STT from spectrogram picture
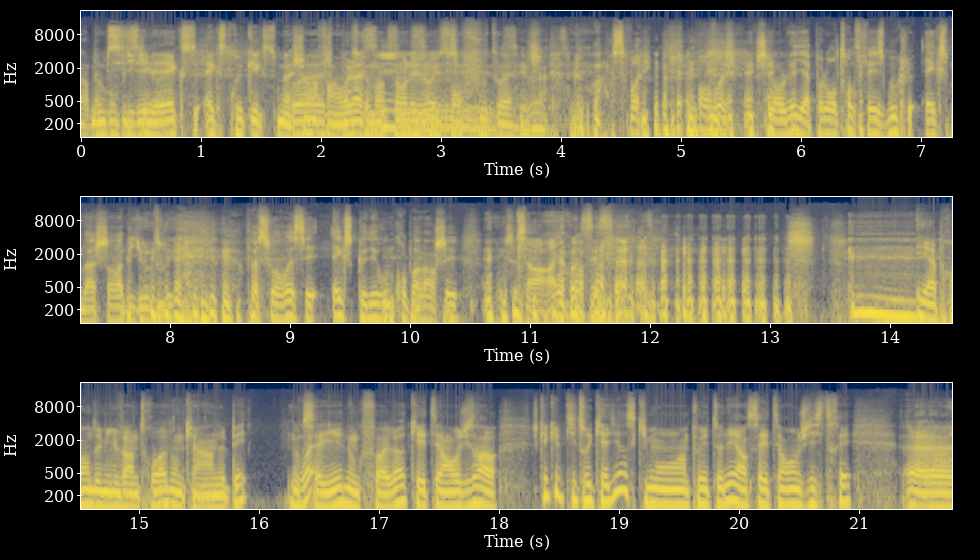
un peu Même si compliqué. c'est ouais. ex, ex truc, ex machin. Enfin, voilà. que maintenant, les gens, ils s'en foutent, ouais. je l'ai enlevé il y a pas longtemps de Facebook le ex machin bidule truc parce qu'en vrai c'est ex que des groupes qui n'ont pas marché donc ça sert à rien ça Et après, en 2023, donc un EP. Donc Ouais. ça y est, donc Forever, qui a été enregistré. Alors, j'ai quelques petits trucs à dire, ce qui m'ont un peu étonné. Alors, ça a été enregistré euh,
